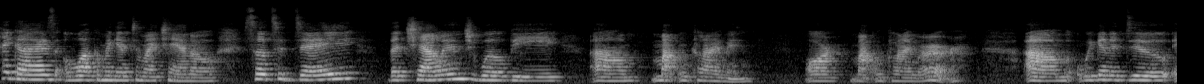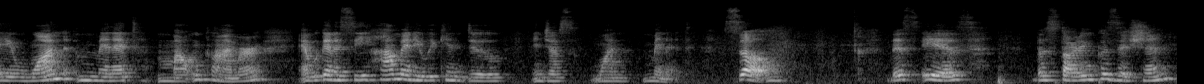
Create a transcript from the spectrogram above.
Hey guys, welcome again to my channel. So today the challenge will be um, mountain climbing or mountain climber. Um, we're gonna do a one minute mountain climber and we're gonna see how many we can do in just one minute. So this is the starting position,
